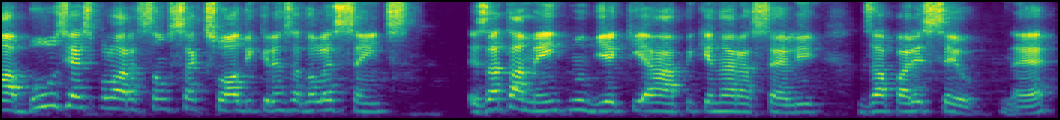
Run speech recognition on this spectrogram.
Abuso e à Exploração Sexual de Crianças e Adolescentes, exatamente no dia que a pequena Araceli desapareceu, né?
